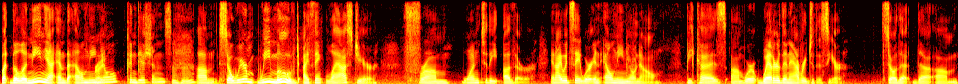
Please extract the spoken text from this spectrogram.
but the la nina and the el nino conditions um, so we're we moved i think last year from one to the other. And I would say we're in El Nino now because um, we're wetter than average this year. So the, the um,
